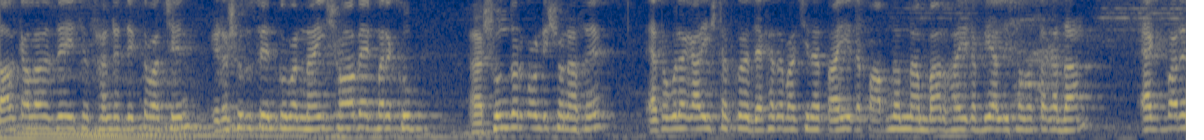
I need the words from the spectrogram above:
লাল কালারের যে এইচ এস হান্ড্রেড দেখতে পাচ্ছেন, এটা শুধু চেন কভার নাই, সব একবারে খুব সুন্দর কন্ডিশন আছে। এতগুলো গাড়ি স্টার্ট করে দেখাতে পারছি না, তাই এটা পাবনার নাম্বার। ভাই, এটা বিয়াল্লিশ হাজার টাকা দাম। একবারে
